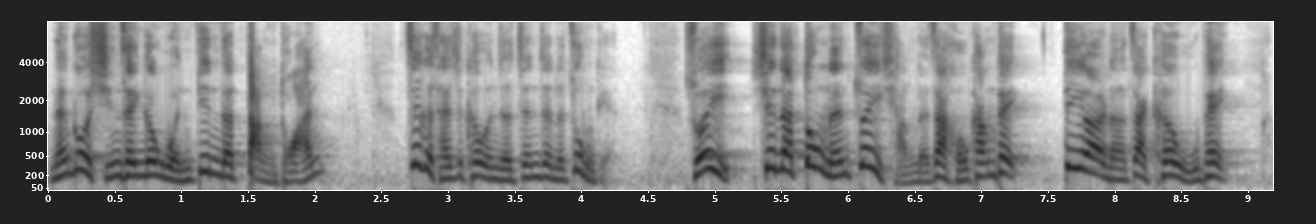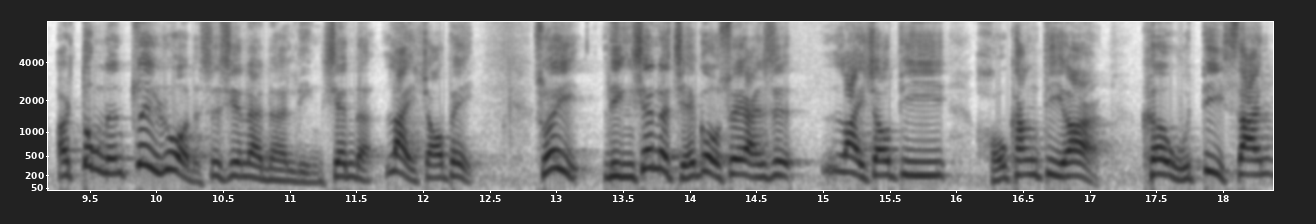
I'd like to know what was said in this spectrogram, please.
能够形成一个稳定的党团，这个才是柯文哲真正的重点。所以现在动能最强的在侯康沛，第二呢在柯吴沛，而动能最弱的是现在呢领先的赖萧沛。所以，领先的结构虽然是赖萧第一、侯康第二、柯吴第三，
